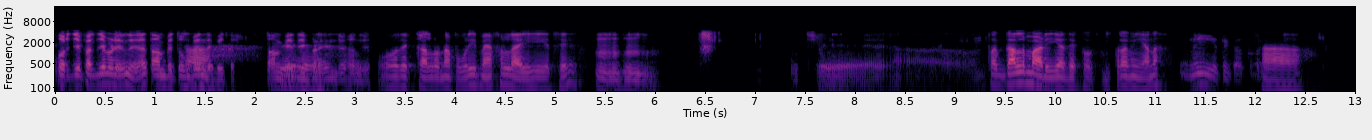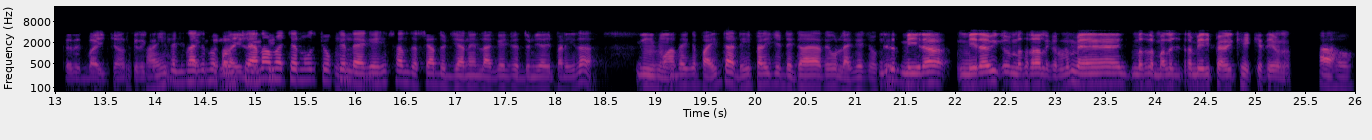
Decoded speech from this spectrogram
ਪੁਰਜੇ ਪਰਜੇ ਬਣੇ ਹੁੰਦੇ ਆ ਤਾਂਬੇ ਤੁੰਬੇ ਹਾਂ। ਵਿੱਚ ਤਾਂਬੇ ਦੇ ਬਣੇ ਹੁੰਦੇ ਹਾਂਜੀ। ਉਹਦੇ ਕੱਲ ਉਹਨਾਂ ਪੂਰੀ ਮਹਿਫਲ ਲਾਈ ਸੀ ਇੱਥੇ। ਹੂੰ ਹੂੰ। ਪਰ ਗੱਲ ਮਾੜੀ ਆ ਦੇਖੋ ਜਿਸ ਤਰ੍ਹਾਂ ਵੀ ਆ ਨਾ। ਨਹੀਂ ਇਹ ਤੇ ਗੱਲ ਹਾਂ। ਕਦੇ ਬਾਈ ਚਾਂਸ ਕਦੇ ਸਾਈਂ ਤੇ ਕਿਸੇ ਜਿੰਨਾ ਚਿਰ ਨੂੰ ਨਾਲ ਲੜਾਈ ਪਹੁੰਚਿਆ ਨਾ ਲੱਗ ਉਹਨਾਂ ਚਿਰ ਨੂੰ ਚੁੱਕ ਕੇ ਹੂੰ। ਲੈ ਗਏ ਸੀ ਸਾਨੂੰ ਦੱਸਿਆ ਦੂਜਿਆਂ ਨੇ ਲੱਗੇ ਜੋ ਦੁਨੀਆ ਦੀ ਪੜੀ ਦਾ। ਹੂੰ ਉਹ ਹੂੰ। ਆਂਦੇ ਕਿ ਭਾਈ ਤੁਹਾਡੀ ਪੜੀ 'ਚ ਡਿੱਗਾ ਆ ਤੇ ਉਹ ਲੈ ਗਏ ਚੁੱਕ ਕੇ। ਮੇਰਾ ਮੇਰਾ ਵੀ ਕੋਈ ਮਸਲਾ ਹੱਲ ਕਰੋ ਮੈਂ ਮਤਲਬ ਮੰਨ ਲਓ ਜਿਸ ਤਰ੍ਹਾਂ ਮੇਰੀ ਪੈਲੀ ਠੇਕੇ ਤੇ ਹੁਣ। ਆਹੋ।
